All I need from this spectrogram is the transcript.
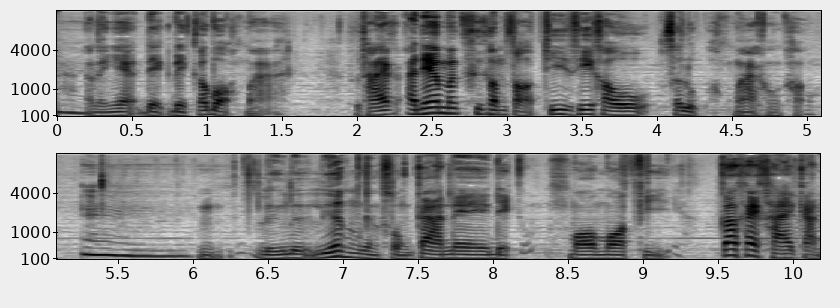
มอะไรเงี้ย เด็กเด็กก็บอกมา สุดท้าย อันเนี้ยมันคือคำตอบที่ที่เขาสรุปออกมาของเขา อืมอืม หรือหรือเรื่องอย่างสงกรารในเด็กมมสี่ก็คล้าย ๆกัน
